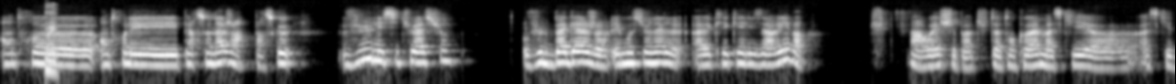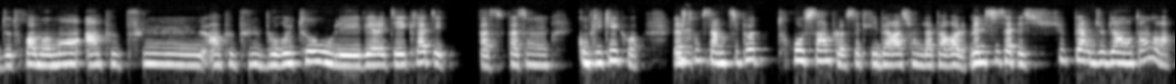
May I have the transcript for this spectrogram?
entre, entre les personnages, parce que vu les situations, vu le bagage émotionnel avec lesquels ils arrivent, Enfin ouais, je sais pas, tu t'attends quand même à ce qu'il y ait, euh, à ce qu'il y ait deux, trois moments un peu plus, un peu plus brutaux où les vérités éclatent et de façon compliquée, quoi. Là, je mm. trouve que c'est un petit peu trop simple, cette libération de la parole. Même si ça fait super du bien à entendre,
